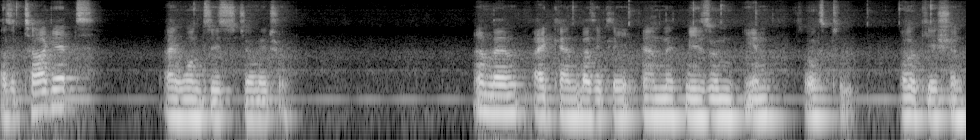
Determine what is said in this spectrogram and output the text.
as a target, I want this geometry. And then I can basically, and let me zoom in those to allocation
